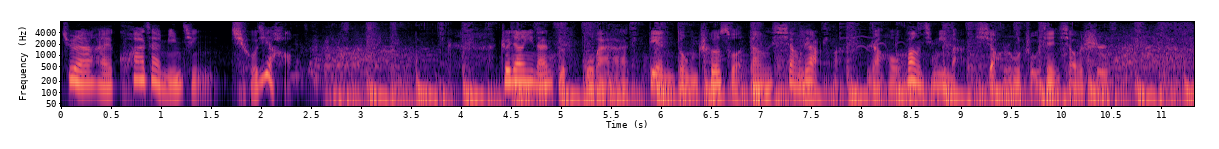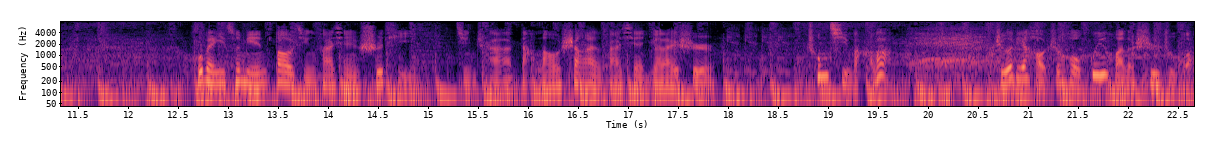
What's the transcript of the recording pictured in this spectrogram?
居然还夸赞民警球技好。浙江一男子误把电动车锁当项链，然后忘记密码，笑容逐渐消失。湖北一村民报警发现尸体，警察打捞上岸，发现原来是。充气娃娃折叠好之后归还了失主啊！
